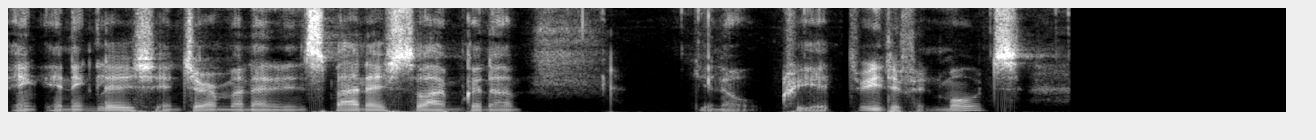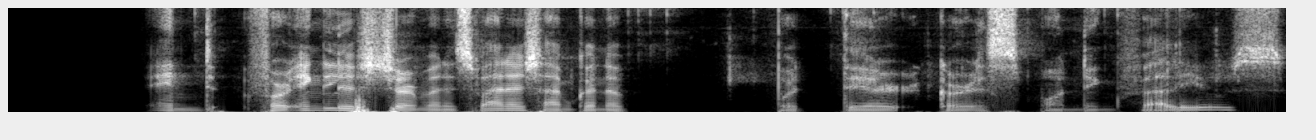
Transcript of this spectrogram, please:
in, in English, in German, and in Spanish. So I'm gonna, you know, create three different modes. And for English, German, and Spanish, I'm gonna put their corresponding values.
